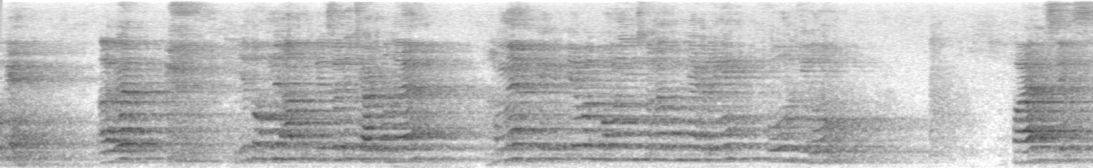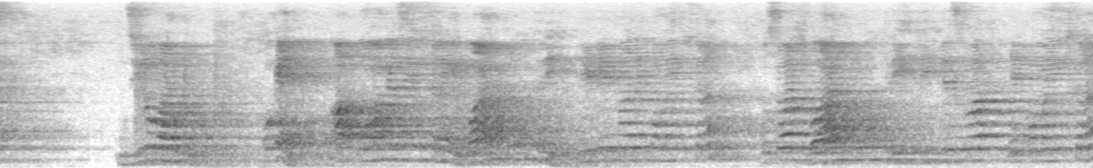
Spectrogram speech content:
okay? अगर ये तो हमने आपको वैल्यू चार्ट बताया। हमें केवल कॉमन यूज़ करना तो हम क्या करेंगे? Four zero five six zero one two. Okay आप कॉमा कैसे यूज़ करेंगे। वन टू थ्री थ्री के बाद एक कॉमा यूज़ करा। उसके बाद one two three three place के बाद एक कॉमा यूज़ करा।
